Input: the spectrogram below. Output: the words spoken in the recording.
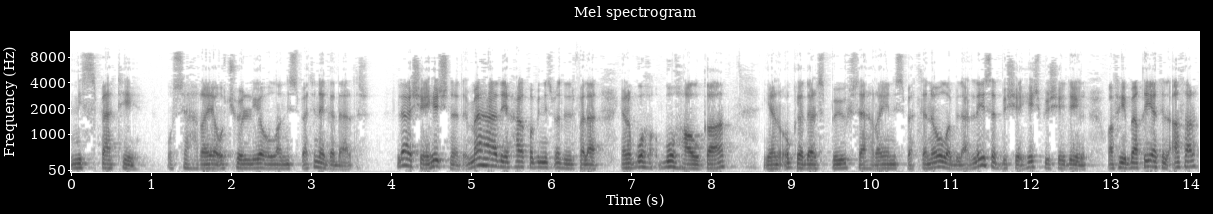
nisbəti, o səhraya, o çöllüyə olan nisbəti nə qədərdir? Lə şey, heç nədir. Mə hədi halqa bir nisbət fələt. Yəni bu, bu halqa, yəni o qədər böyük səhraya nisbətlə nə ola bilər? Leysət bir şey, heç bir şey deyil. Və fi bəqiyyətil əthar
